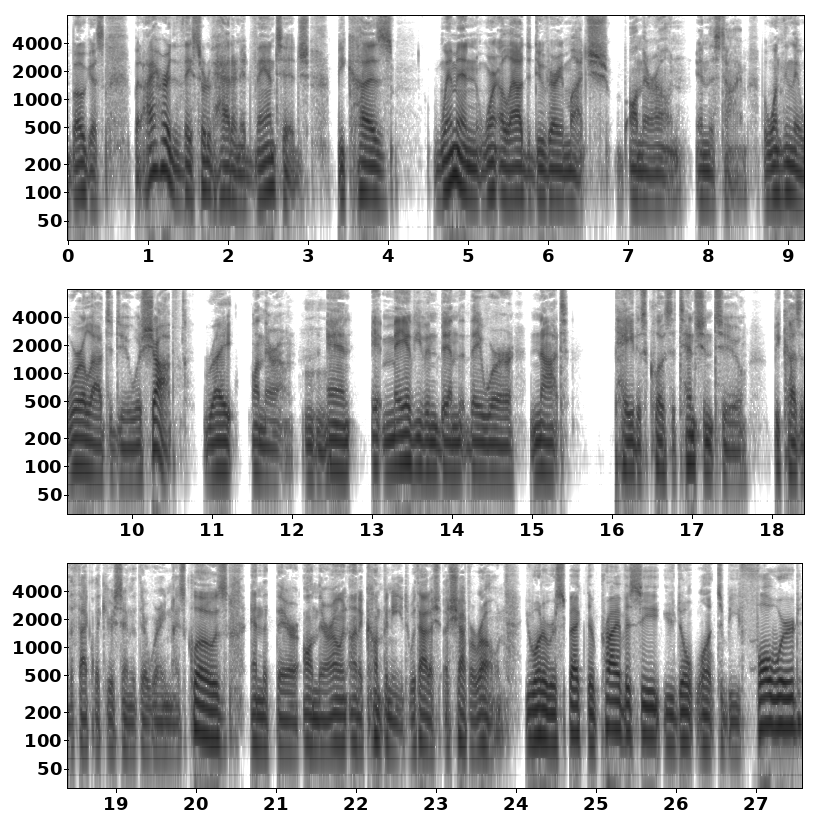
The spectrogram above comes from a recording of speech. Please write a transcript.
bogus. But I heard that they sort of had an advantage because women weren't allowed to do very much on their own in this time. But one thing they were allowed to do was shop. Right. On their own. Mm-hmm. And it may have even been that they were not paid as close attention to because of the fact, like you're saying, that they're wearing nice clothes and that they're on their own, unaccompanied, without a, a chaperone. You want to respect their privacy. You don't want to be forward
